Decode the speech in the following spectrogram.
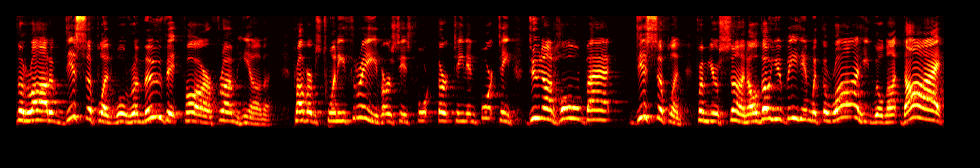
The rod of discipline will remove it far from him. Proverbs 23, verses 13 and 14. Do not hold back discipline from your son. Although you beat him with the rod, he will not die.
